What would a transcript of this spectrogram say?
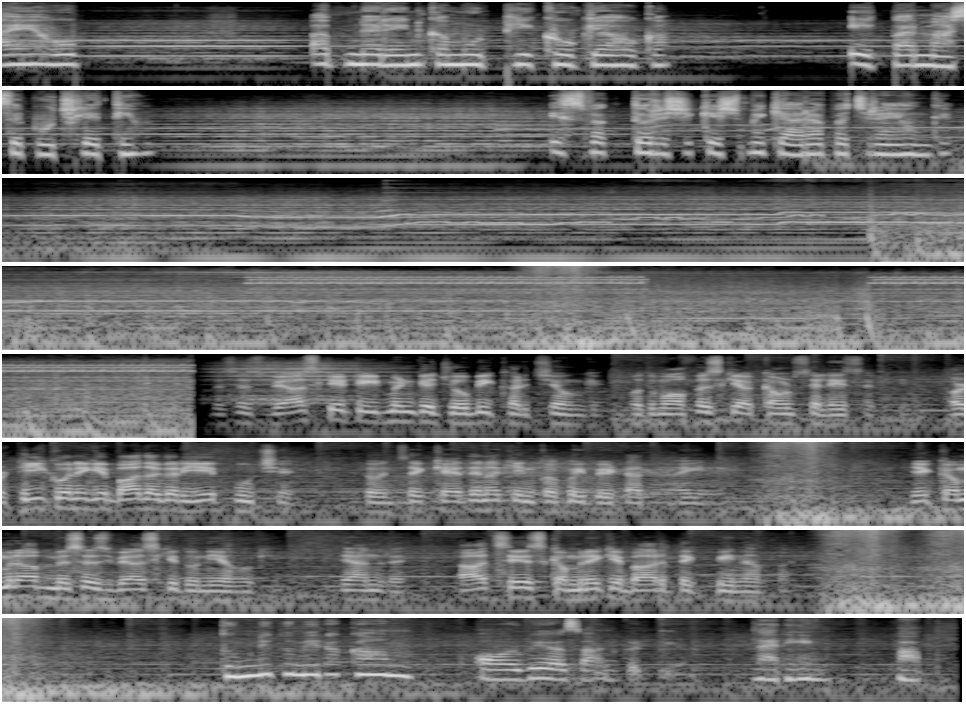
I hope अब नरेन का मूड ठीक हो गया होगा। एक बार माँ से पूछ लेती हूँ। इस वक्त तो ऋषिकेश में ग्यारह बज रहे होंगे। व्यास के ट्रीटमेंट के जो भी खर्चे होंगे, वो तुम ऑफ़िस के अकाउंट से ले सकती हो। और ठीक होने के बाद अगर ये पूछे तो इनसे कह देना कि इनका कोई बेटा था ही नहीं। ये कमरा अब मिसेस व्यास की दुनिया होगी। ध्यान रहे, आज से इस कमरे के बाहर दिख भी ना पाए। तुमने तो मेरा काम और भी आसान कर दिया। नरेन बाबू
